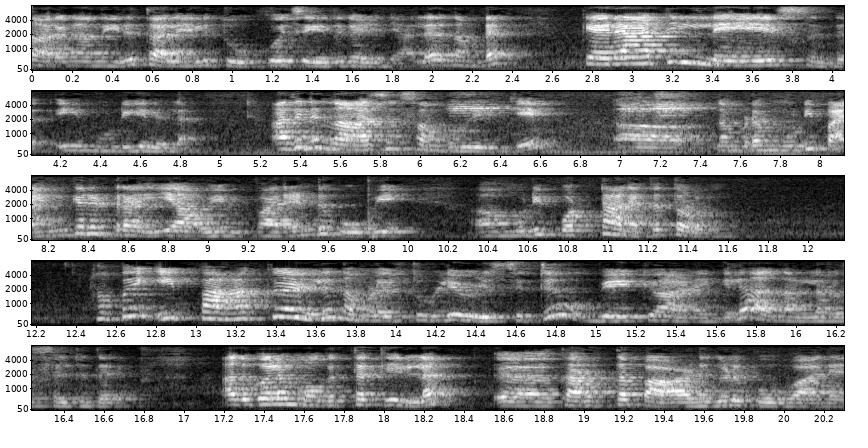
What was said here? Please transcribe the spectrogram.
നാരങ്ങാ നീര് തലയിൽ തൂക്കുകയോ ചെയ്ത് കഴിഞ്ഞാൽ നമ്മുടെ കെരാറ്റിൻ ലേയേഴ്സ് ഉണ്ട് ഈ മുടിയിലുള്ള. അതിന് നാശം സംഭവിക്കുകയും നമ്മുടെ മുടി ഭയങ്കര ഡ്രൈ ആവുകയും വരണ്ടു പോവുകയും മുടി പൊട്ടാനൊക്കെ തുടങ്ങും. അപ്പൊ ഈ പാക്കുകളിൽ നമ്മൾ ഒരു തുള്ളി ഒഴിച്ചിട്ട് ഉപയോഗിക്കുകയാണെങ്കിൽ അത് നല്ല റിസൾട്ട് തരും. അതുപോലെ മുഖത്തൊക്കെയുള്ള കറുത്ത പാടുകൾ പോവാന്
